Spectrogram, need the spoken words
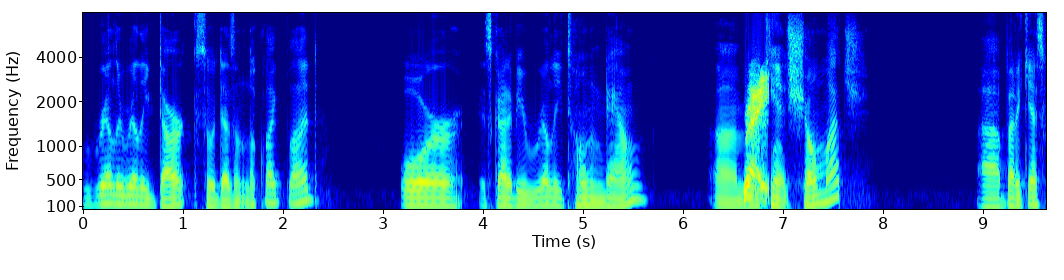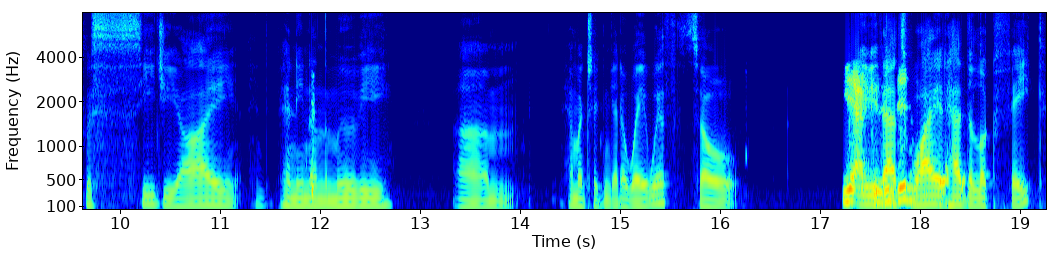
really really dark so it doesn't look like blood, or it's got to be really toned down. Um, Right. You can't show much. Uh, but I guess with CGI, depending on the movie, um, how much it can get away with. So Yeah, maybe that's why it had to look fake.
